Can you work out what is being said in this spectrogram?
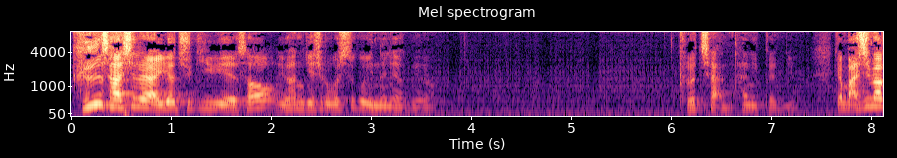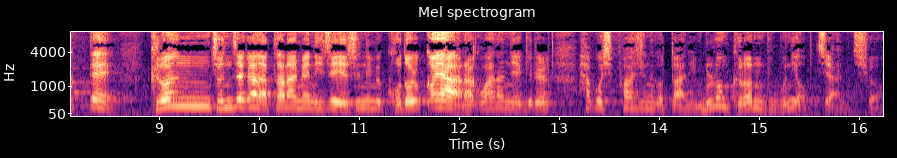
그 사실을 알려주기 위해서 요한계시록을 쓰고 있느냐고요. 그렇지 않다니까요. 그러니까 마지막 때 그런 존재가 나타나면 이제 예수님이 곧 올 거야 라고 하는 얘기를 하고 싶어 하시는 것도 아니에요. 물론 그런 부분이 없지 않죠.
